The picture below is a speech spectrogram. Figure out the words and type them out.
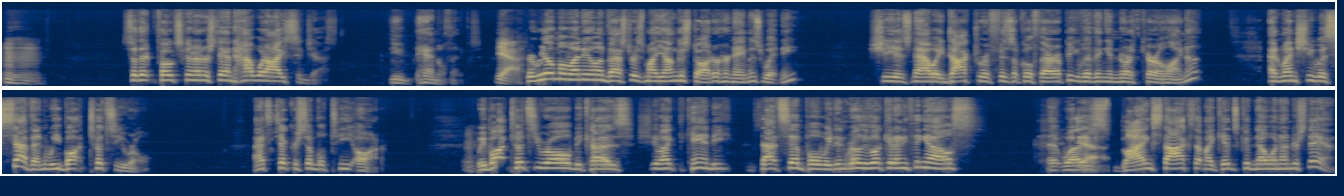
hmm so that folks can understand how would I suggest you handle things. Yeah. The real millennial investor is my youngest daughter. Her name is Whitney. She is now a doctor of physical therapy living in North Carolina. And when she was seven, we bought Tootsie Roll. That's ticker symbol TR. We Mhm. bought Tootsie Roll because she liked the candy. It's that simple. We didn't really look at anything else. It was buying stocks that my kids could know and understand.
